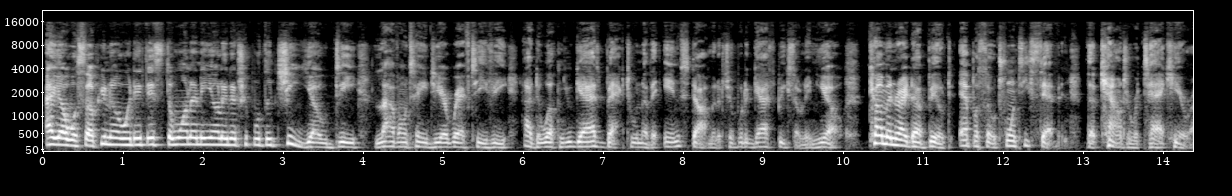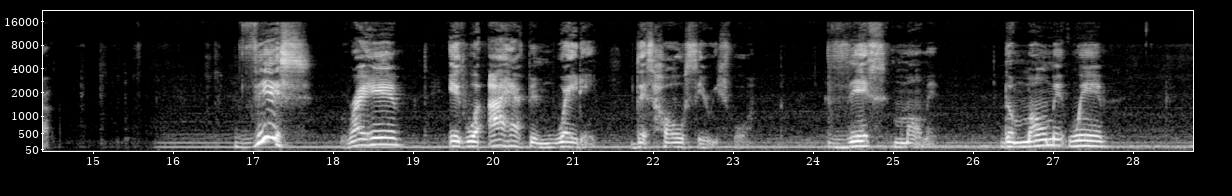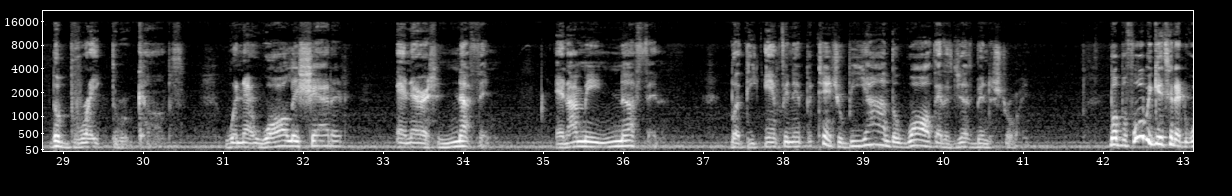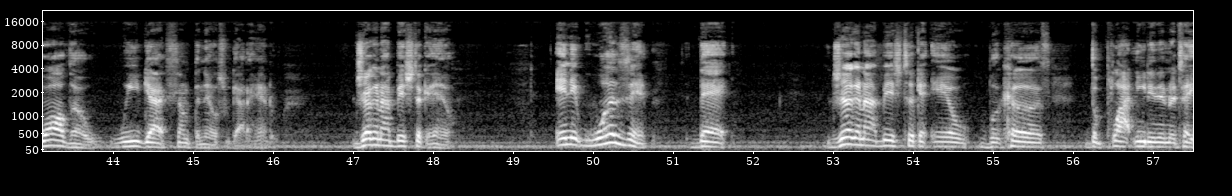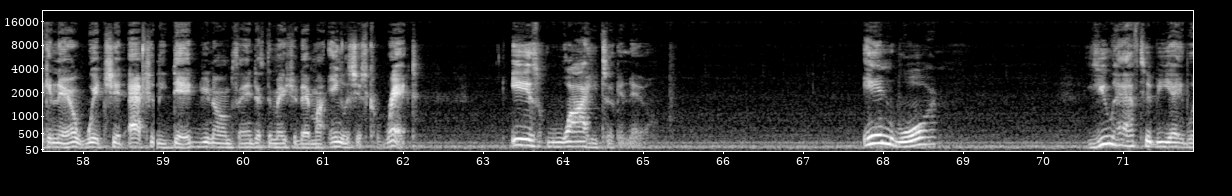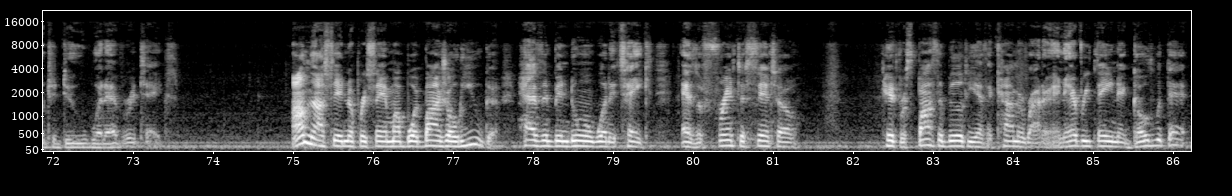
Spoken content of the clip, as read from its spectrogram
Hey yo, what's up? You know what it is? The one and the only, the triple, the G-O-D, live on Team GRF TV. I had to welcome you guys back to another installment of Triple the Guy Speaks on. And yo, coming right up, built episode 27, The Counterattack Hero. This right here is what I have been waiting this whole series for. This moment. The moment when the breakthrough comes. When that wall is shattered and there is nothing, and I mean nothing, but the infinite potential beyond the wall that has just been destroyed. But before we get to that wall, though, we've got something else we got to handle. Juggernaut bitch took a L. And it wasn't that Juggernaut bitch took an L because the plot needed him to take an L, which it actually did, you know what I'm saying, just to make sure that my English is correct, is why he took an L. In war, you have to be able to do whatever it takes. I'm not sitting up here saying my boy Banjo Ryuga hasn't been doing what it takes as a friend to Sento his responsibility as a Kamen Rider and everything that goes with that.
